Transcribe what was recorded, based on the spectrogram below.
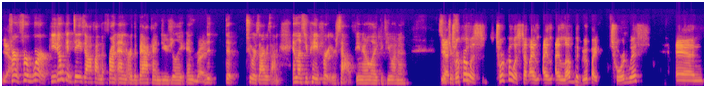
yeah. for for work. You don't get days off on the front end or the back end usually, and Right. the the tours I was on, unless you paid for it yourself. You know, like if you want to. yeah, TourCo was TourCo was tough. I I I love the group I toured with, and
